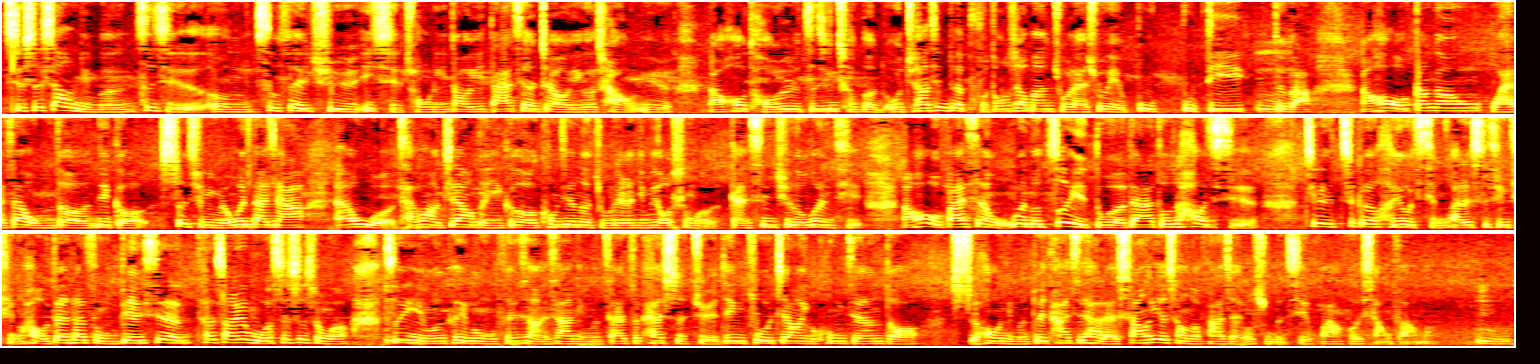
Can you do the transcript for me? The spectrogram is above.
其实像你们自己，嗯，自费去一起从零到一搭建这样一个场域，然后投入资金成本，我相信对普通上班族来说也不不低，对吧？然后刚刚我还在我们的那个社群里面问大家，哎，我采访这样的一个空间的主理人，你们有什么感兴趣的问题？然后我发现问的最多的，大家都是好奇，这个这个很有情怀的事情挺好，但它怎么变现？它的商业模式是什么？所以你们可以跟我们分享一下，一下你们在最开始决定做这样一个空间的。时候，你们对他接下来商业上的发展有什么计划和想法吗？嗯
